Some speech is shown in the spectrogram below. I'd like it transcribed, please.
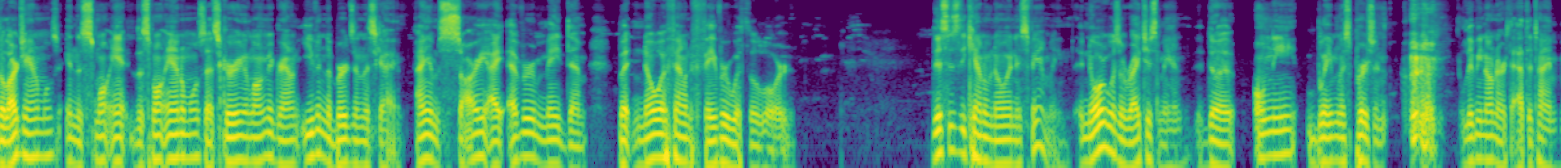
the large animals, and the small an- the small animals that scurry along the ground, even the birds in the sky. I am sorry I ever made them but Noah found favor with the Lord. This is the account of Noah and his family. Noah was a righteous man, the only blameless person living on earth at the time.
